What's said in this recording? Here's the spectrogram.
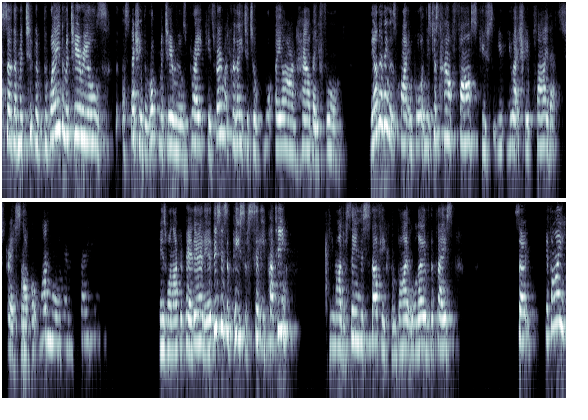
So the, the, the way the materials, especially the rock materials, break is very much related to what they are and how they form. The other thing that's quite important is just how fast you, you, you actually apply that stress. And I've got one more demonstration. Here's one I prepared earlier. This is a piece of silly putty. You might have seen this stuff, you can buy it all over the place. So if I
